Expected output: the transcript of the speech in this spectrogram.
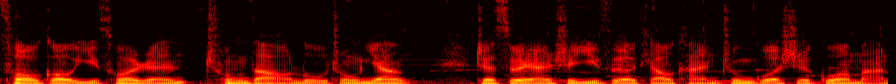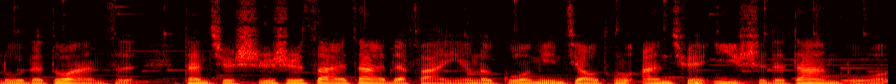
凑够一撮人冲到路中央，这虽然是一则调侃中国式过马路的段子，但却实实在在地反映了国民交通安全意识的淡薄。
